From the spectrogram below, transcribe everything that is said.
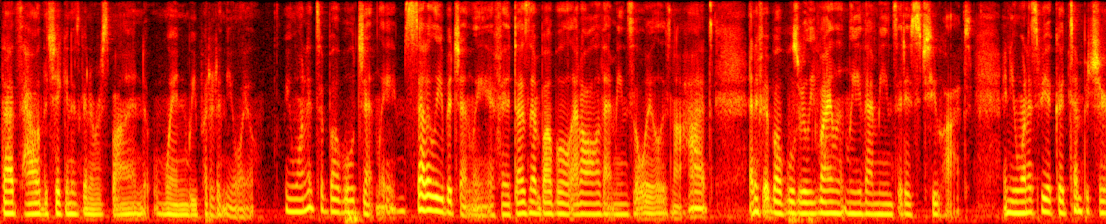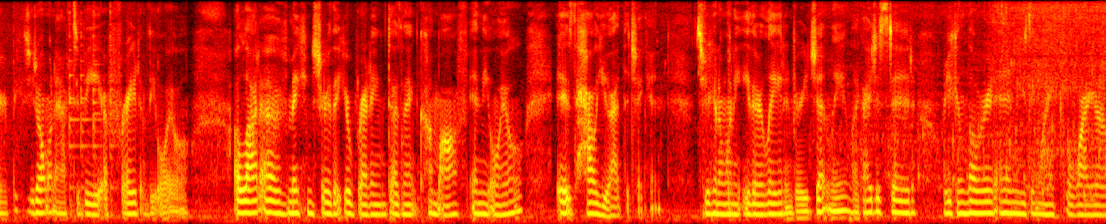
That's how the chicken is going to respond when we put it in the oil. We want it to bubble gently, steadily but gently. If it doesn't bubble at all, that means the oil is not hot. And if it bubbles really violently, that means it is too hot. And you want it to be a good temperature because you don't want to have to be afraid of the oil. a lot of making sure that your breading doesn't come off in the oil is how you add the chicken. So you're gonna wanna either lay it in very gently, like I just did, or you can lower it in using like a wire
